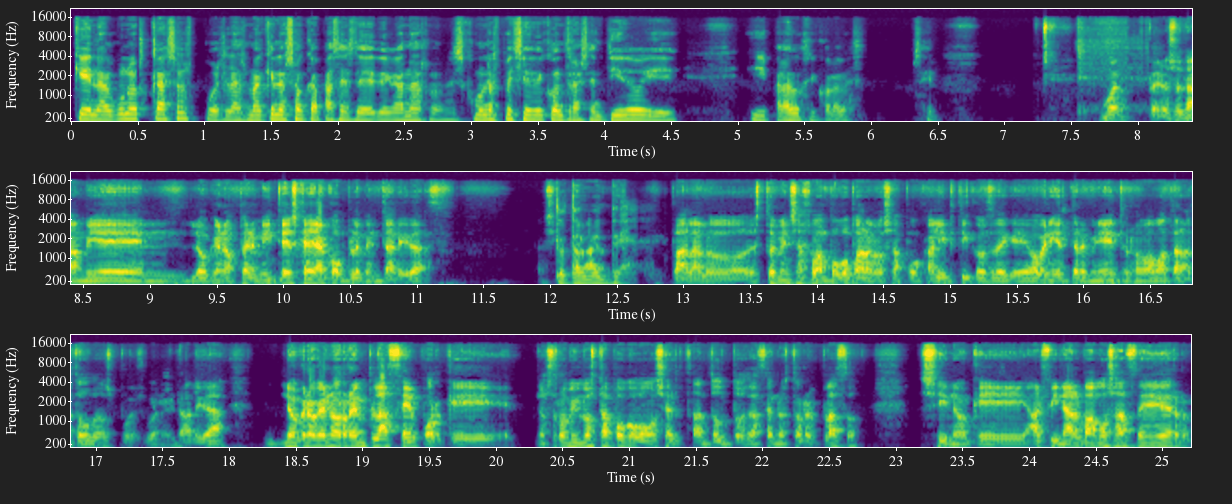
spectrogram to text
que en algunos casos, pues las máquinas son capaces de, de. Es como una especie de contrasentido y, paradójico a la vez. Bueno, pero eso también lo que nos permite es que haya complementariedad. Totalmente para los, este mensaje va un poco para los apocalípticos de que va a venir el Terminator, nos va a matar a todos, pues bueno, en realidad no creo que nos reemplace porque nosotros mismos tampoco vamos a ser tan tontos de hacer nuestro reemplazo, sino que al final vamos a hacer,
